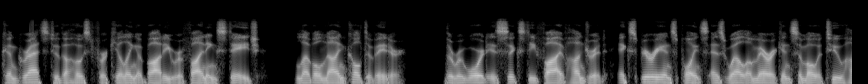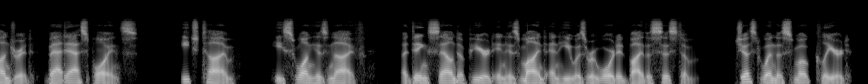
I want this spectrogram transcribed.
Congrats to the host for killing a body refining stage, Level 9 Cultivator. The reward is 6500 experience points as well American Samoa 200 badass points. Each time, he swung his knife, a ding sound appeared in his mind and he was rewarded by the system. Just when the smoke cleared,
